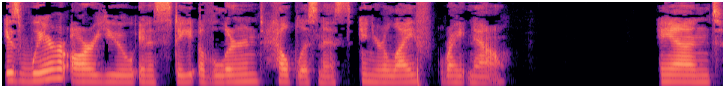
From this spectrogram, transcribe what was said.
is where are you in a state of learned helplessness in your life right now? And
